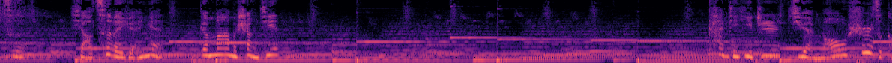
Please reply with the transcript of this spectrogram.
次，小刺猬圆圆跟妈妈上街，看见一只卷毛狮子狗。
